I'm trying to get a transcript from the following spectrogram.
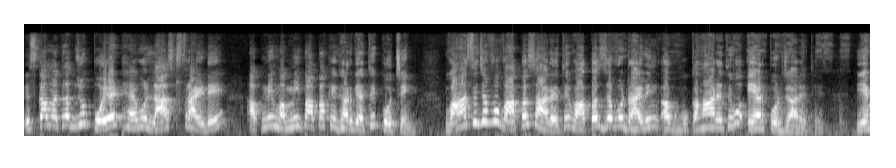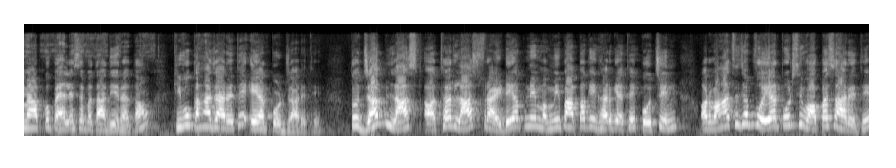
इसका मतलब जो पोएट है वो लास्ट फ्राइडे अपने मम्मी पापा के घर गए थे कोचिंग वहाँ से जब वो वापस आ रहे थे वापस जब वो ड्राइविंग अब वो कहाँ आ रहे थे वो एयरपोर्ट जा रहे थे। ये मैं आपको पहले से बता दिए रहता हूँ। कि वो कहाँ जा रहे थे? एयरपोर्ट जा रहे थे। तो जब लास्ट ऑथर लास्ट फ्राइडे अपने मम्मी पापा के घर गए थे कोचिन, और वहाँ से जब वो एयरपोर्ट से वापस आ रहे थे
